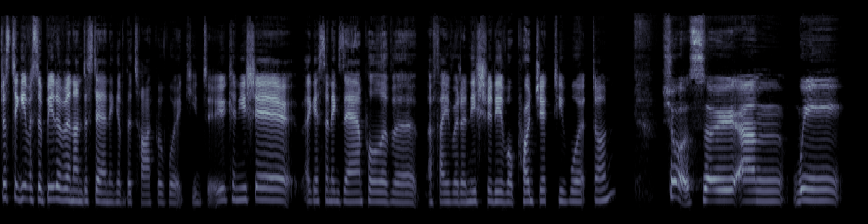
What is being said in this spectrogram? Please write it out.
Just to give us a bit of an understanding of the type of work you do, can you share, I guess, an example of a, a favourite initiative or project you've worked on? Sure. So, um, we,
